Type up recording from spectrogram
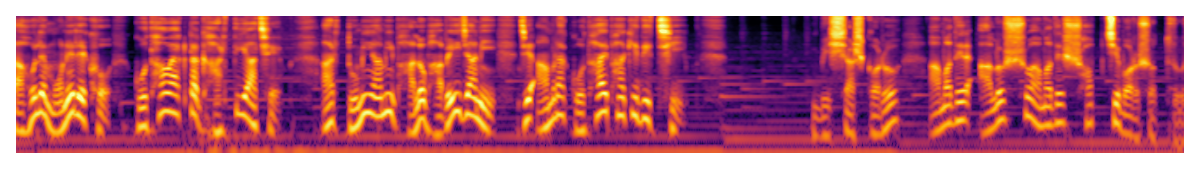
তাহলে মনে রেখো, কোথাও একটা ঘাটতি আছে। আর তুমি আমি ভালোভাবেই জানি যে আমরা কোথায় ফাঁকি দিচ্ছি। বিশ্বাস করো, আমাদের আলস্য আমাদের সবচেয়ে বড় শত্রু।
